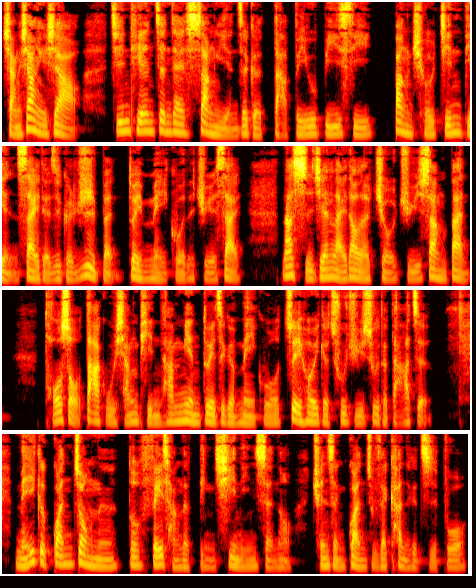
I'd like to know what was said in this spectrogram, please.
想象一下哦，今天正在上演这个 WBC 棒球经典赛的这个日本对美国的决赛，那时间来到了九局上半，投手大谷翔平他面对这个美国最后一个出局数的打者。每一个观众呢，都非常的屏气凝神哦，全神贯注在看这个直播。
